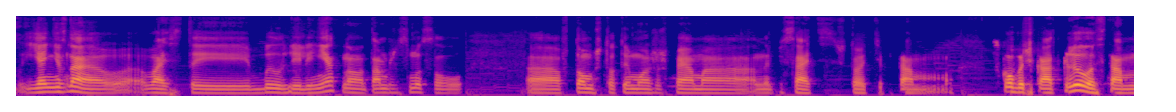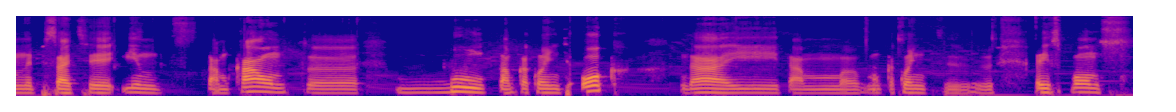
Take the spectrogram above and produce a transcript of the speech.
я не знаю, Вась, ты был ли или нет, но там же смысл э, в том, что ты можешь прямо написать, что типа там скобочка открылась, там написать э, int, там count, э, bool, там какой-нибудь ок, да, и там э, какой-нибудь response,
